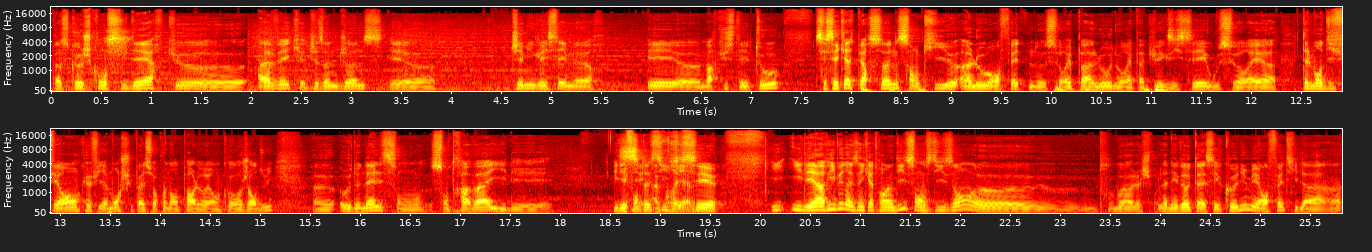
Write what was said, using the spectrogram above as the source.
parce que je considère que euh, avec Jason Jones et euh, Jamie Grisheimer et euh, Marcus Leto, c'est ces quatre personnes sans qui Halo en fait ne serait pas Halo, n'aurait pas pu exister ou serait euh, tellement différent que finalement je suis pas sûr qu'on en parlerait encore aujourd'hui. Euh, O'Donnell, son, son travail, il est, il est, fantastique. C'est, il, il est arrivé dans les années 90 en se disant, euh, l'anecdote est assez connue, mais en fait, il a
